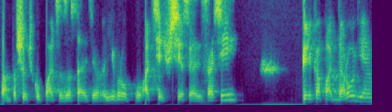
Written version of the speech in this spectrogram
там по щелчку пальцев заставить Европу отсечь все связи с Россией, перекопать дороги,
